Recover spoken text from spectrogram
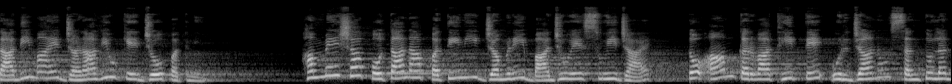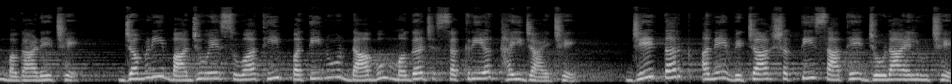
દાદીમાએ જણાવ્યું કે જો પત્ની હંમેશા પોતાના પતિની જમણી બાજુએ સૂઈ જાય, તો આમ કરવાથી તે ઉર્જાનું સંતુલન બગાડે છે. જમણી બાજુએ સુવાથી પતિનું ડાબું મગજ સક્રિય થઈ જાય છે, જે તર્ક અને વિચાર શક્તિ સાથે જોડાયેલું છે.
